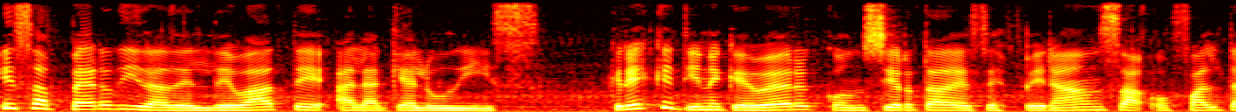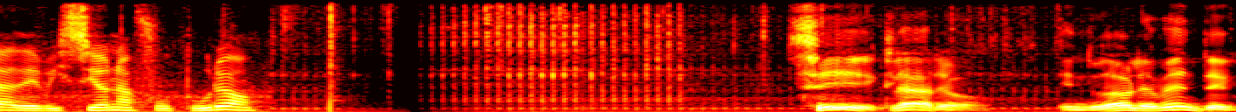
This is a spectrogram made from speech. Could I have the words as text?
Esa pérdida del debate a la que aludís, ¿Crees que tiene que ver con cierta desesperanza o falta de visión a futuro? Sí, claro, indudablemente.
